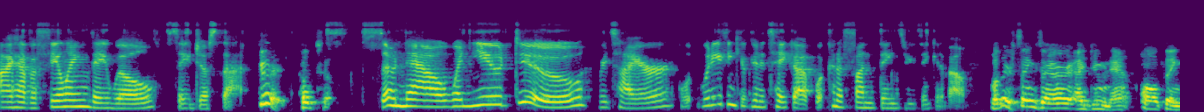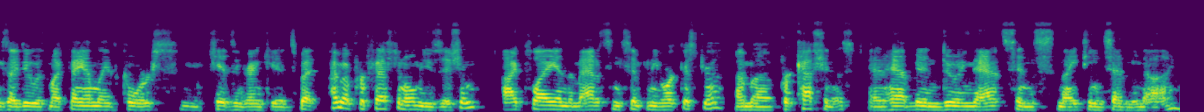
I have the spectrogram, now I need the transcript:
I have a feeling they will say just that. Good. Hope so. So now, when you do retire, what do you think you're going to take up? What kind of fun things are you thinking about? Well, there's things I, I do now. All things I do with my family, of course, and kids and grandkids. But I'm a professional musician. I play in the Madison Symphony Orchestra. I'm a percussionist and have been doing that since 1979.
